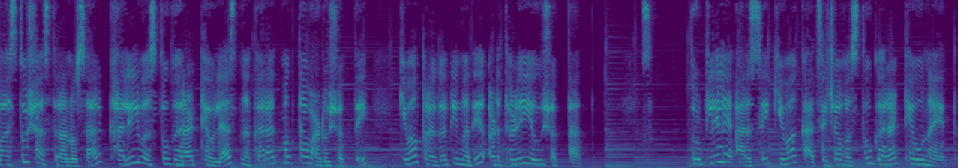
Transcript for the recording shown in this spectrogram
वास्तुशास्त्रानुसार खालील वस्तू घरात ठेवल्यास नकारात्मकता वाढू शकते किंवा प्रगतीमध्ये अडथळे येऊ शकतात. तुटलेले आरसे किंवा काचेच्या वस्तू घरात ठेवू नयेत.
